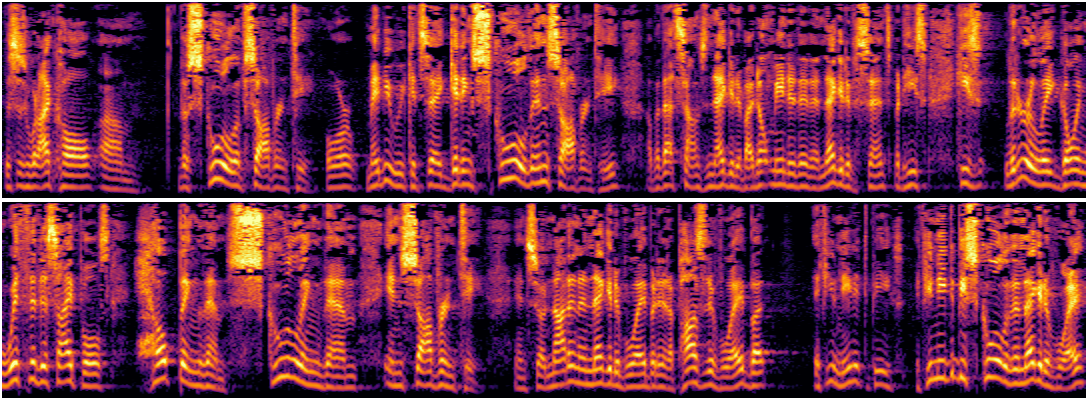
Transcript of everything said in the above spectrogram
This is what I call um, the school of sovereignty, or maybe we could say getting schooled in sovereignty, uh, but that sounds negative. I don't mean it in a negative sense, but he's, he's literally going with the disciples, helping them, schooling them in sovereignty. And so not in a negative way, but in a positive way, but if you need it to be, if you need to be schooled in a negative way,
